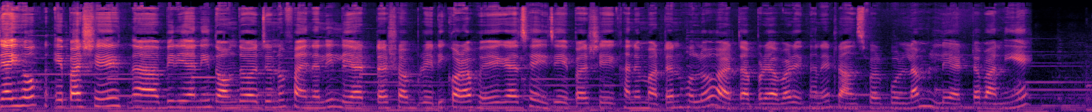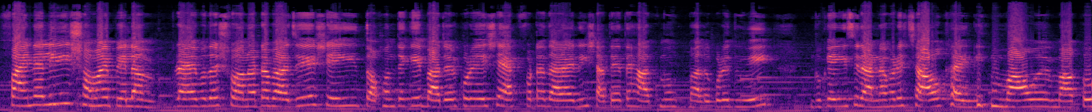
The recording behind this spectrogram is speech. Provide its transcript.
যাই হোক, এপাশে বিরিয়ানি দম দেওয়ার জন্য ফাইনালি লেয়ারটা সব রেডি করা হয়ে গেছে। এই যে এপাশে এখানে মাটন হলো, আর তারপরে আবার এখানে ট্রান্সফার করলাম লেয়ারটা বানিয়ে। ফাইনালি সময় পেলাম। প্রায় বোধহয় সোয়া নটা বাজে, সেই তখন থেকে বাজার করে এসে এক ফোঁটা দাঁড়ায়নি, সাথে সাথে হাত মুখ ভালো করে ধুয়েই ঢুকে গেছি, রান্নাঘরে চাও খাইনি। মাও, মাকেও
